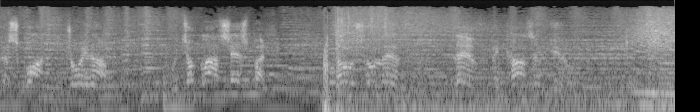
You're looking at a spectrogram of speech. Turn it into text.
the squad to join up. We took losses, but those who live, live because of you.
